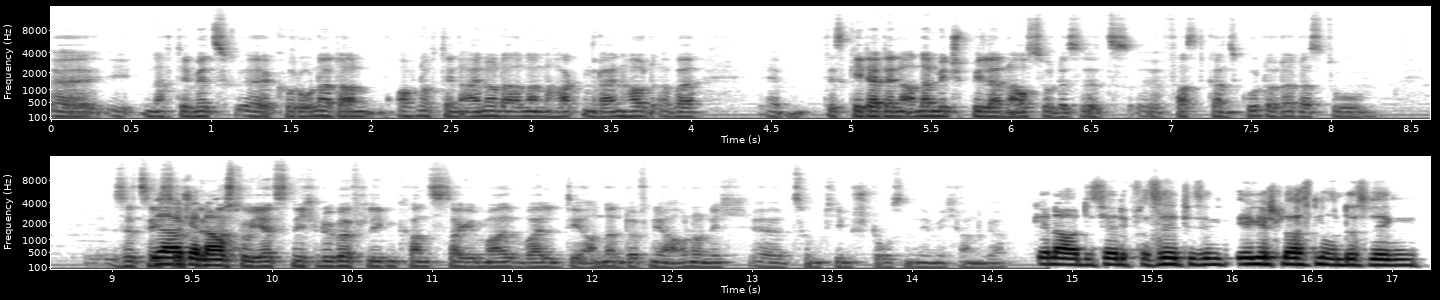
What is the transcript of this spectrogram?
äh, nachdem jetzt äh, Corona dann auch noch den einen oder anderen Haken reinhaut, aber äh, das geht ja den anderen Mitspielern auch so. Das ist jetzt äh, fast ganz gut, oder? Dass du. Ist jetzt nicht Ja, so schlimm, genau. dass du jetzt nicht rüberfliegen kannst, sage ich mal, weil die anderen dürfen ja auch noch nicht äh, zum Team stoßen, nehme ich an. Gell? Genau, die, die Facilities sind eh geschlossen und deswegen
